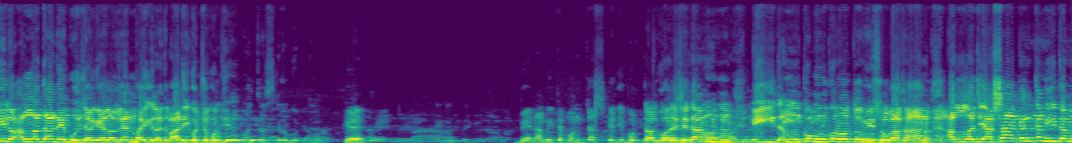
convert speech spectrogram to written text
দিল? আল্লাহ দানে বুঝা গেল। লেন ভাই গেলে বাড়ি করছ করছি কে? বেনামিতে পঞ্চাশ কেজি ভুট্টা করেছে দান এই দান কবুল করো তুমি শোভা খান আল্লাহ যে আশা আকাঙ্ক্ষা এই দান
